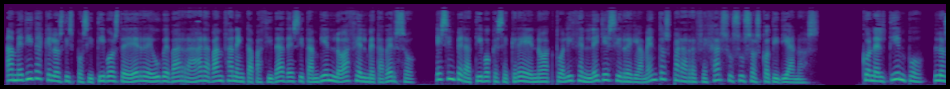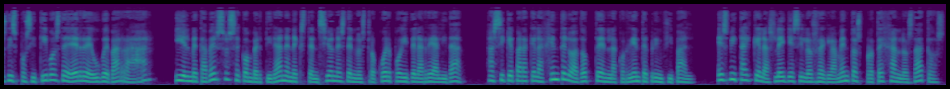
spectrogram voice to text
A medida que los dispositivos de RV-AR avanzan en capacidades y también lo hace el metaverso, es imperativo que se creen o actualicen leyes y reglamentos para reflejar sus usos cotidianos. Con el tiempo, los dispositivos de RV-AR y el metaverso se convertirán en extensiones de nuestro cuerpo y de la realidad, así que para que la gente lo adopte en la corriente principal, es vital que las leyes y los reglamentos protejan los datos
